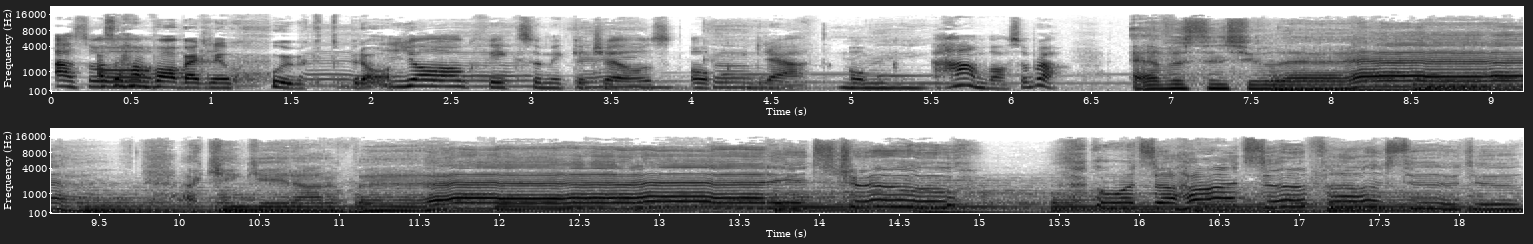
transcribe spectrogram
Alltså, Alltså han var verkligen sjukt bra. jag fick så mycket chills och grät och han var så bra. Ever since you left, I can't get out of bed. It's true. What's a heart supposed to do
